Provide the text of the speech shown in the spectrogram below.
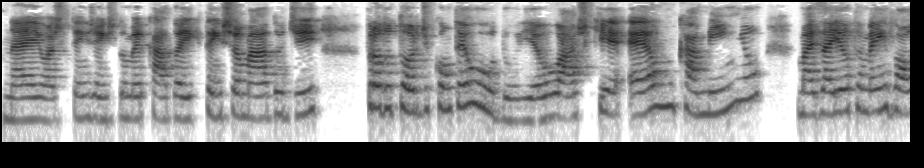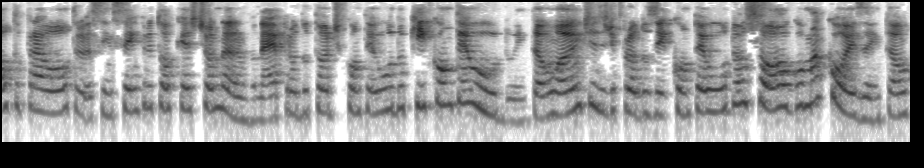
Né? Eu acho que tem gente do mercado aí que tem chamado de produtor de conteúdo. E eu acho que é um caminho, mas aí eu também volto para outro, assim, sempre estou questionando, né? Produtor de conteúdo, que conteúdo? Então, antes de produzir conteúdo, eu sou alguma coisa. Então,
